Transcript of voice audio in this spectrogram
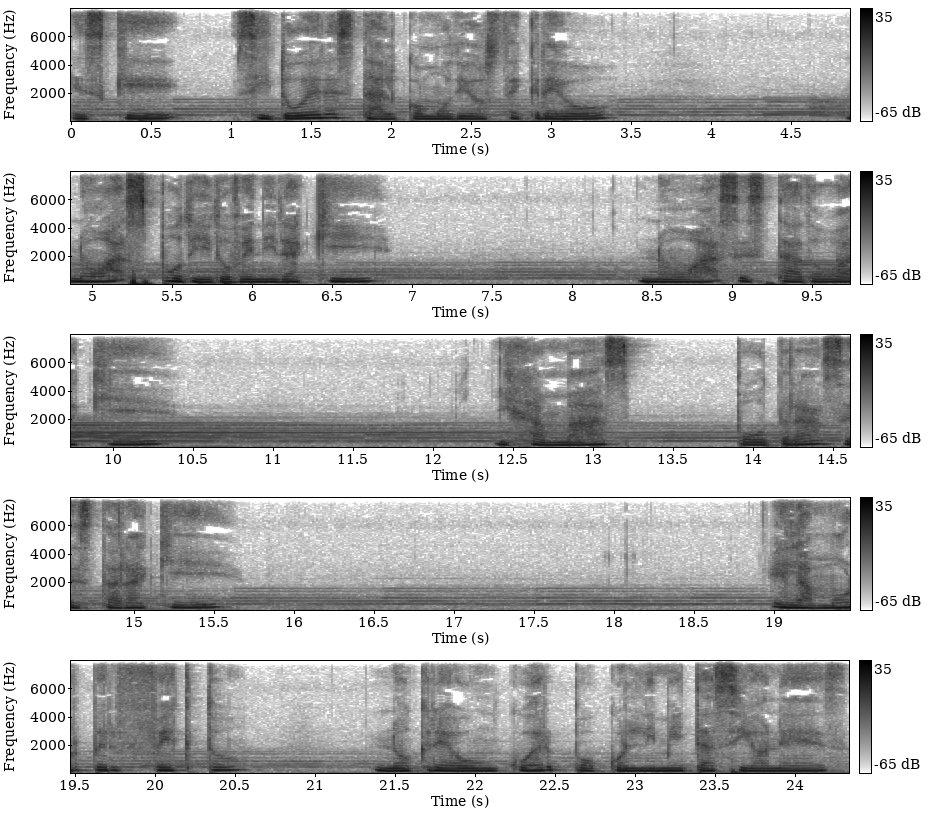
es que si tú eres tal como Dios te creó, no has podido venir aquí, no has estado aquí y jamás podrás estar aquí. El amor perfecto no creó un cuerpo con limitaciones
